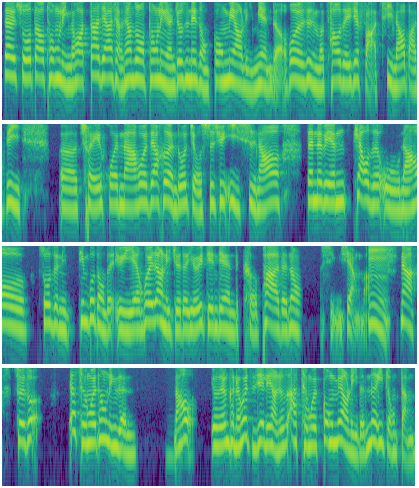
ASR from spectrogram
在说到通灵的话，大家想象中的通灵人就是那种宫庙里面的，或者是什么操着一些法器，然后把自己呃垂昏啊，或者是要喝很多酒失去意识，然后在那边跳着舞，然后说着你听不懂的语言，会让你觉得有一点点可怕的那种形象嘛。嗯那所以说要成为通灵人，然后有的人可能会直接联想就是啊，成为宫庙里的那一种党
